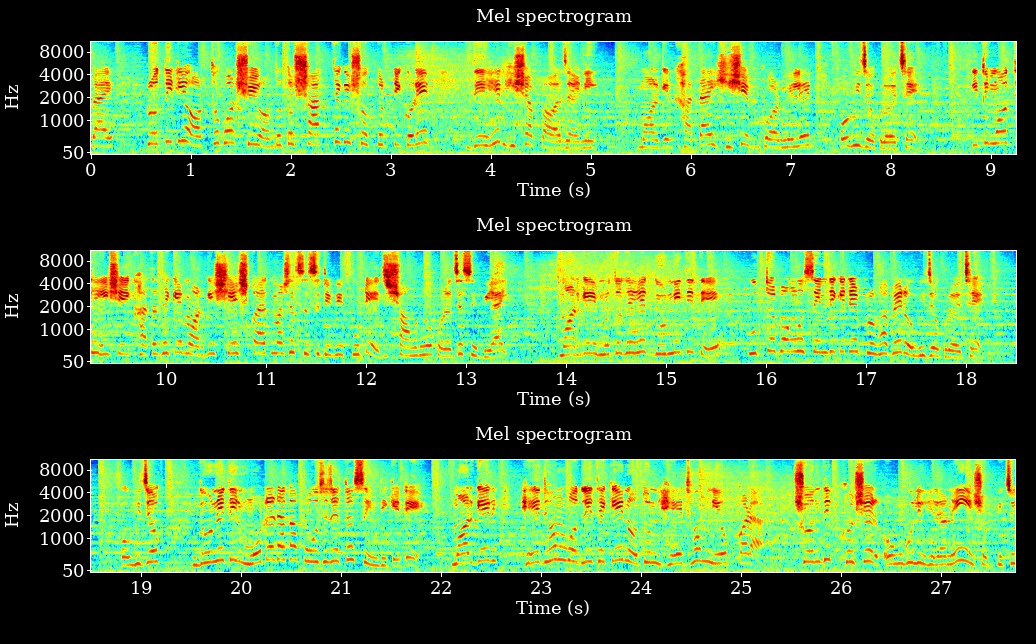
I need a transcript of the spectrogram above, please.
প্রায় প্রতিটি অর্থবর্ষেই অন্তত ষাট থেকে সত্তরটি করে দেহের হিসাব পাওয়া যায়নি। মর্গের খাতায় হিসেব গরমিলের অভিযোগ রয়েছে। ইতিমধ্যেই সেই খাতা থেকে মর্গের শেষ কয়েক মাসের সিসিটিভি ফুটেজ সংগ্রহ করেছে সিবিআই। মর্গে মৃতদেহের দুর্নীতিতে উত্তরবঙ্গ সিন্ডিকেটের প্রভাবের অভিযোগ রয়েছে। অভিযোগ, দুর্নীতির মোটা টাকা পৌঁছে যেত সিন্ডিকেটে। মর্গের হেড হোম বদলি থেকে নতুন হেড হোম নিয়োগ করা সন্দীপ ঘোষের অঙ্গুলি হেলনেই এসব কিছু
